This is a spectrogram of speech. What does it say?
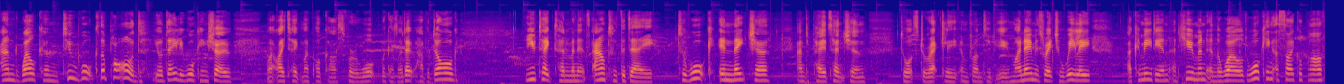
and welcome to Walk the Pod, your daily walking show where I take my podcast for a walk because I don't have a dog. You take 10 minutes out of the day to walk in nature and to pay attention to what's directly in front of you. My name is Rachel Wheeley, a comedian and human in the world walking a cycle path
